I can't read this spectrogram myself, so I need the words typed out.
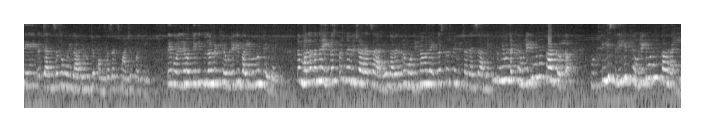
ते त्यांचा जो मुलगा आहे म्हणजे पंकजच माझे पती ते बोलले होते की तुला मी ठेवलेली बाई म्हणून ठेवले. तर मला त्यांना एकच प्रश्न विचारायचा आहे. नरेंद्र मोदींना मला एकच प्रश्न विचारायचा आहे की तुम्ही मला ठेवलेली म्हणून का ठेवता? कुठलीही स्त्री ही ठेवलेली म्हणून का राहील?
